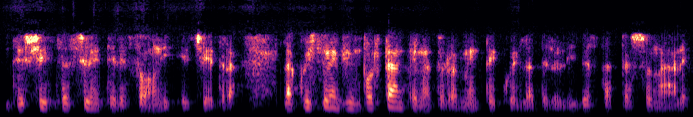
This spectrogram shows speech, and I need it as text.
intercettazioni telefoniche, eccetera. La questione più importante naturalmente è quella della libertà personale,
